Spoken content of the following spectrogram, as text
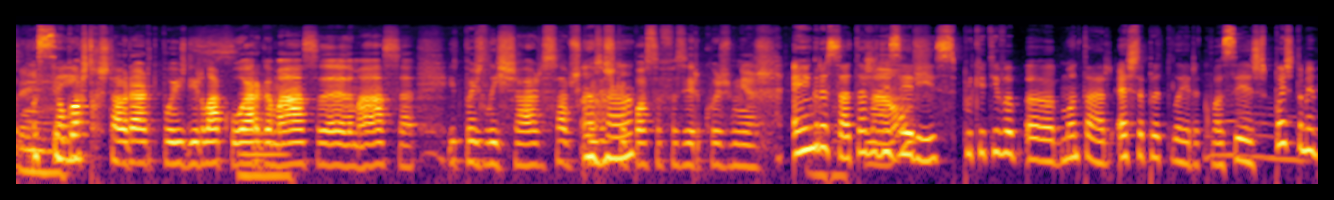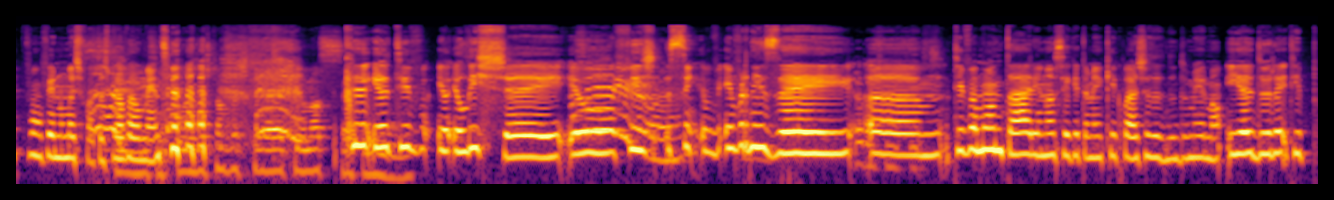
Sim. Sim. Eu gosto de restaurar depois de ir lá com Sim. argamassa da massa e depois lixar, sabes? Coisas que Aham. eu possa fazer com as minhas. É engraçado estás a dizer isso, porque eu estive a, a montar esta prateleira que vocês depois também vão ver numas fotos, provavelmente. Sim, nós estamos a estrear aqui o nosso set. Que eu tive, eu, eu lixei, eu fiz, sim, eu envernizei, ahm, estive a montar e não sei o que também aqui com a ajuda do, do meu irmão. E adorei, tipo,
